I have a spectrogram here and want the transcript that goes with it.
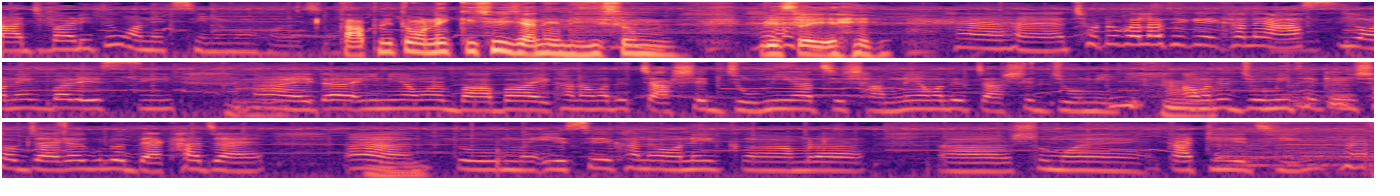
রাজবাড়িতেও অনেক সিনেমা হয়েছে। তা আপনি তো অনেক কিছুই জানেন এইসব বিষয়ে। হ্যাঁ হ্যাঁ। ছোটবেলা থেকে এখানে আসছি অনেকবার এসছি। হ্যাঁ এটা ইনি আমার বাবা এখানে আমাদের চাষের জমি আছে সামনে আমাদের চাষের জমি। আমাদের জমি থেকে এই সব জায়গাগুলো দেখা যায়। হ্যাঁ তো এসে এখানে অনেক আমরা সময় কাটিয়েছি। হ্যাঁ।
